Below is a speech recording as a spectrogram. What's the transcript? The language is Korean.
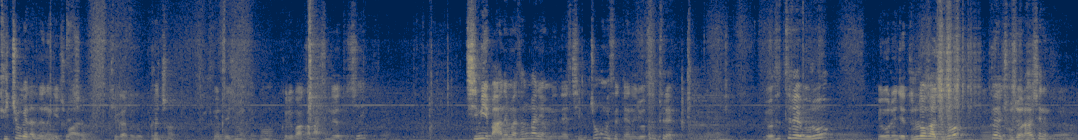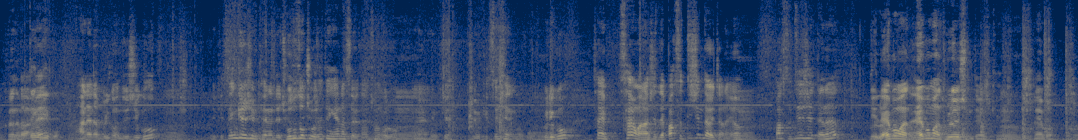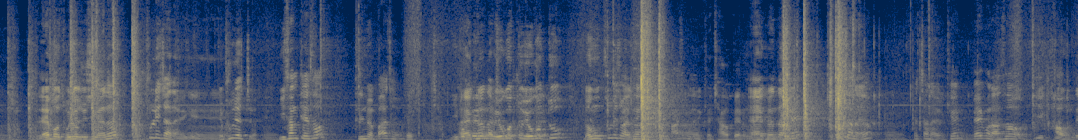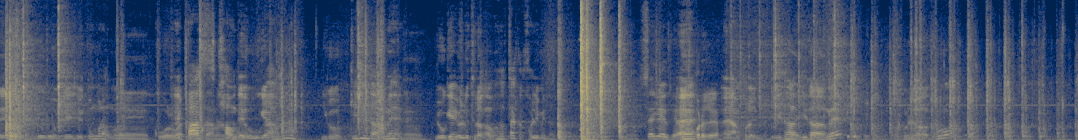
뒤쪽에다 넣는 게 좋아요. 그렇죠. 뒤가 더 높고. 그렇죠. 이거 넣으시면 되고 그리고 아까 말씀드렸듯이 짐이 많으면 상관이 없는데 짐 조금 있을 때는 요 스트랩, 네. 요 스트랩으로 음. 요거를 이제 눌러가지고 끈을 조절하시는 거예요. 음. 그런 다음에 당기고. 안에다 물건 넣으시고 음. 이렇게 당겨주시면 되는데 조수석식으로 세팅해놨어요. 일단 참고로 음. 네, 이렇게 이렇게 쓰시는 거고 음. 그리고 사장님 사용 안 하실 때 박스 띄신다고 했잖아요. 음. 박스 띄실 때는 이. 레버만 네. 레버만 돌려주시면 돼요. 이렇게 음. 레버 음. 레버 돌려주시면은 풀리잖아요. 이게 음. 풀렸죠. 음. 이 상태에서 들면 빠져요. 그 자- 이거 빼는 그런 거 다음에 요것도 빼는 요것도 너무 풀리지 말고 그냥? 빠지면 아, 돼요. 이렇게 작업 빼는 거. 네, 그런 다음에 뺐잖아요. 음. 뺐잖아요. 이렇게 음. 빼고 나서 이 가운데 요거 네, 이제 동그란 거. 네, 그걸 네, 왔다 박스 갔다 하는 가운데 거. 오게 하고 이거 끼신 다음에 네. 요게 여기로 들어가고 살짝 걸립니다. 음, 세게 해도 돼요. 네, 안 부러져요? 네, 안 부러집니다. 이, 다, 이 다음에 돌려갖고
